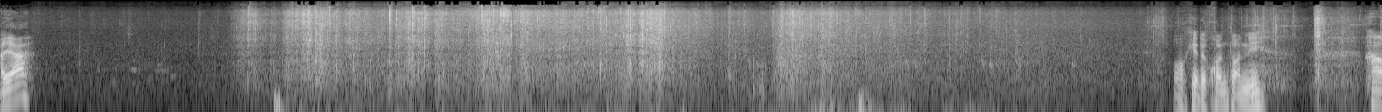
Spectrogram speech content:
อายะโอเคทุกคนตอนนี้เฮา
